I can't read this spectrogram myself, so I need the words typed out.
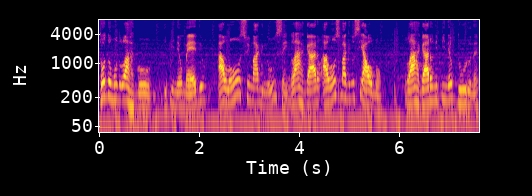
Todo mundo largou de pneu médio. Alonso e Magnussen largaram. Alonso, Magnussen e Albon largaram de pneu duro, né?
